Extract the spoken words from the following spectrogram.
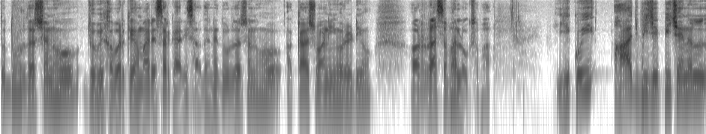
तो दूरदर्शन हो, जो भी खबर के हमारे सरकारी साधन है, दूरदर्शन हो, आकाशवाणी हो, रेडियो और राज्यसभा, लोकसभा। ये कोई आज बीजेपी चैनल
